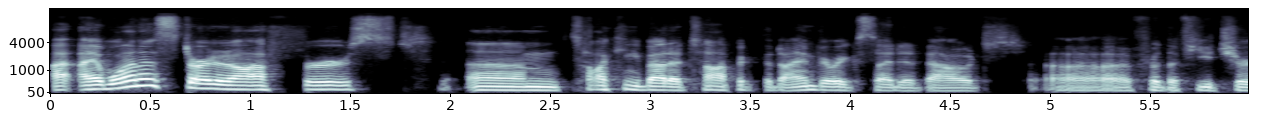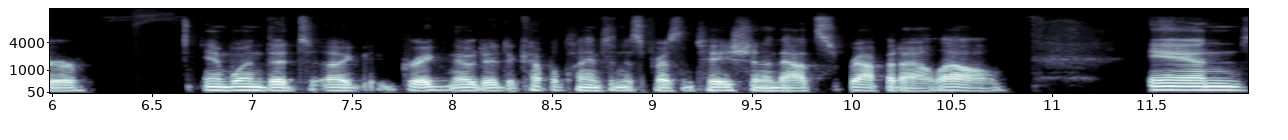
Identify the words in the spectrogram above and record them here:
I, I want to start it off first um, talking about a topic that I'm very excited about uh, for the future and one that Greg noted a couple times in his presentation, and that's Rapid ILL. And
